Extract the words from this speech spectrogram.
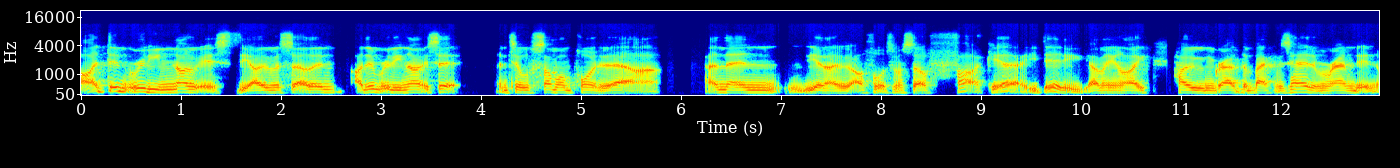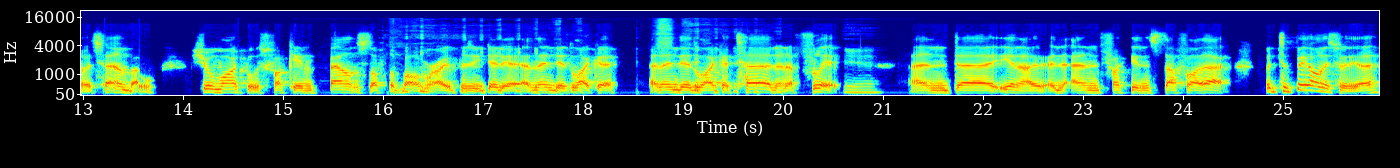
I didn't really notice the overselling. I didn't really notice it until someone pointed it out. And then, you know, I thought to myself, fuck, yeah, he did. He, I mean, like, Hogan grabbed the back of his head and rammed it into a turnbuckle. Shawn Michaels fucking bounced off the bottom rope as he did it and then did like a and then did like a turn and a flip. Yeah. And uh, you know, and, and fucking stuff like that. But to be honest with you,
